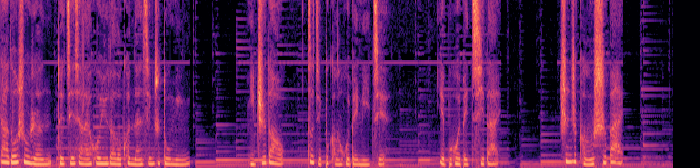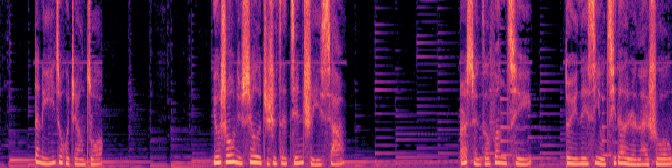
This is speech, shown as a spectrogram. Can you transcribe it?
大多数人对接下来会遇到的困难心知肚明。你知道自己不可能会被理解，也不会被期待，甚至可能失败，但你依旧会这样做。有时候你需要的只是再坚持一下，而选择放弃，对于内心有期待的人来说，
